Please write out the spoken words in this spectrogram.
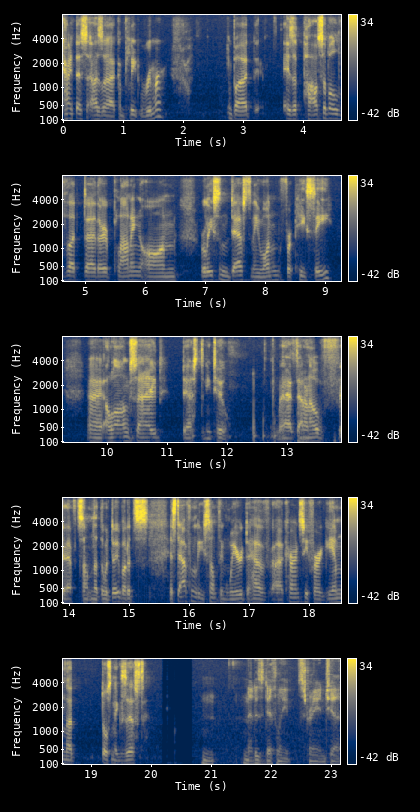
count this as a complete rumor, but is it possible that uh, they're planning on releasing Destiny One for PC uh, alongside Destiny Two? Uh, I don't know if, if, it's something that they would do, but it's it's definitely something weird to have uh, currency for a game that doesn't exist. Hmm. That is definitely strange. Yeah,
